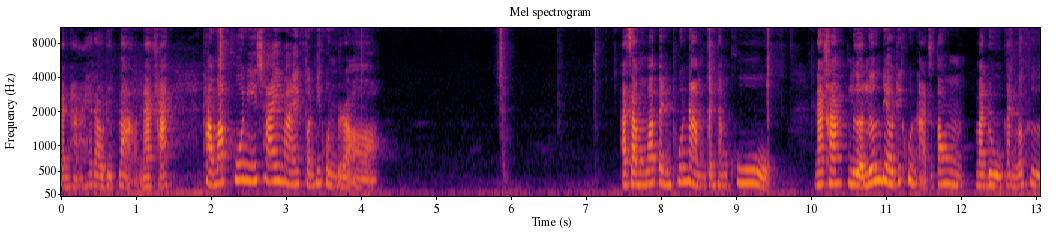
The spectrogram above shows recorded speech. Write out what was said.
ปัญหาให้เราหรือเปล่านะคะ ถามว่าคู่นี้ใช่ไหมคนที่คุณรอ อาจารย์มองว่าเป็นผู้นำกันทั้งคู่นะคะ เหลือเรื่องเดียวที่คุณอาจจะต้องมาดูกันก็คือ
